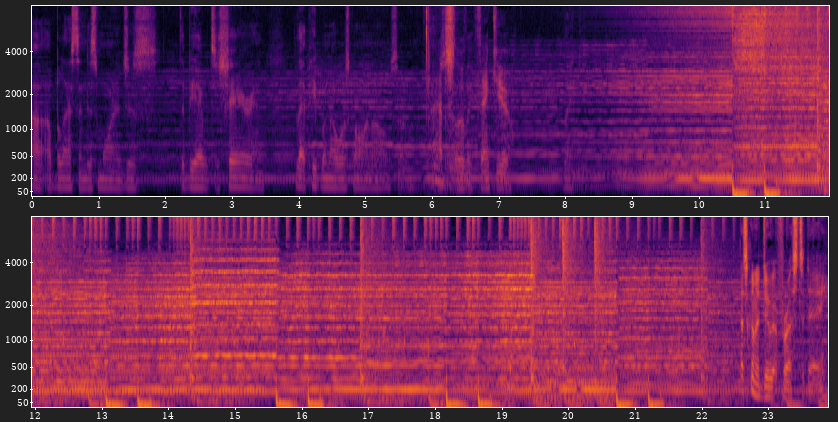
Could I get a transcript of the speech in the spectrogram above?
a, a blessing this morning. Just to be able to share and let people know what's going on. So absolutely, absolutely. thank you. Going to do it for us today.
